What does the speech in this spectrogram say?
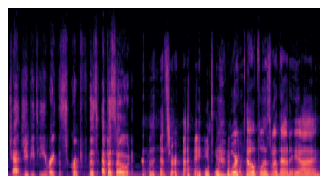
ChatGPT write the script for this episode. That's right. We're helpless without AI.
